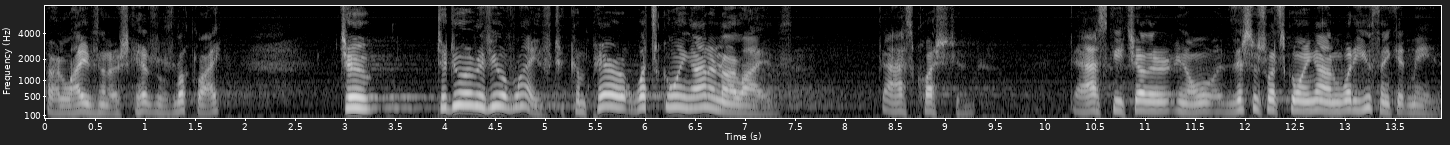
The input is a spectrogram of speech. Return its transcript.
our lives and our schedules look like, to, to do a review of life, to compare what's going on in our lives, to ask questions, to ask each other, you know, this is what's going on, what do you think it means?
